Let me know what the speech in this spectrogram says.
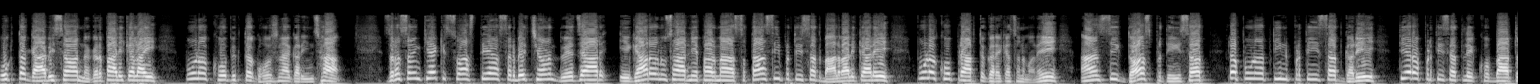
उक्त गाविस नगरपालिकालाई पूर्ण खोपयुक्त घोषणा गरिन्छ। जनसंख्यक स्वास्थ्य सर्वेक्षण दुई हजार एघार अनुसार नेपालमा सतासी प्रतिशत बालबालिकाले पूर्ण खोप प्राप्त गरेका छन् भने आंशिक दस प्रतिशत र पूर्ण तीन प्रतिशत गरी तेह्र प्रतिशतले खोपबाट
